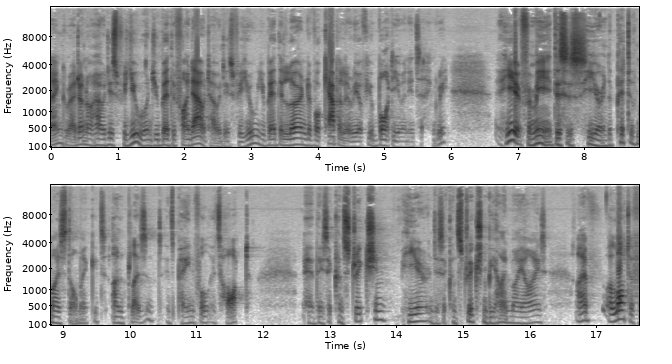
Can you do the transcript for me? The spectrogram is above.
angry. I don't know how it is for you, and you better find out how it is for you. You better learn the vocabulary of your body when it's angry. Here, for me, this is here in the pit of my stomach. It's unpleasant, it's painful, it's hot. Uh, there's a constriction here, and there's a constriction behind my eyes. I have a lot of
